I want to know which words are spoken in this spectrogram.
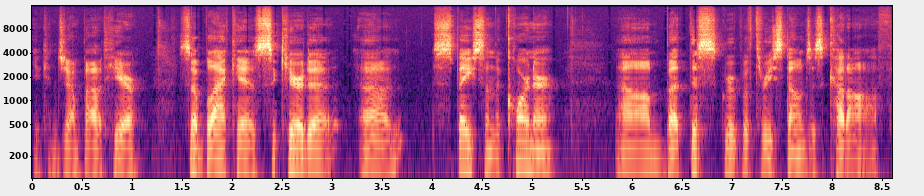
you can jump out here. So black has secured a, a space in the corner, um, but this group of three stones is cut off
